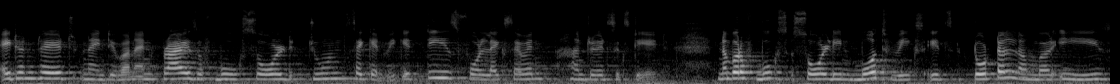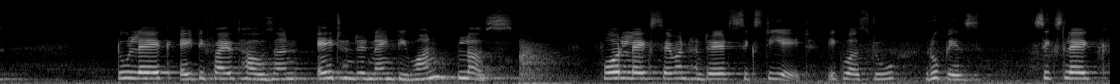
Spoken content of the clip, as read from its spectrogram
85,891 and price of books sold June second week it is 4 like 768. Number of books sold in both weeks its total number is 2 lakh 85,891 plus 4 lakh 768 equals to rupees 6 lakh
